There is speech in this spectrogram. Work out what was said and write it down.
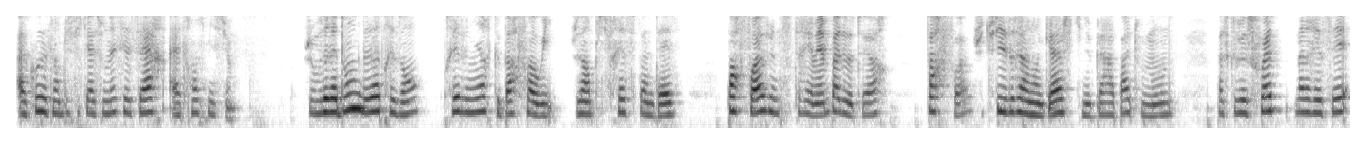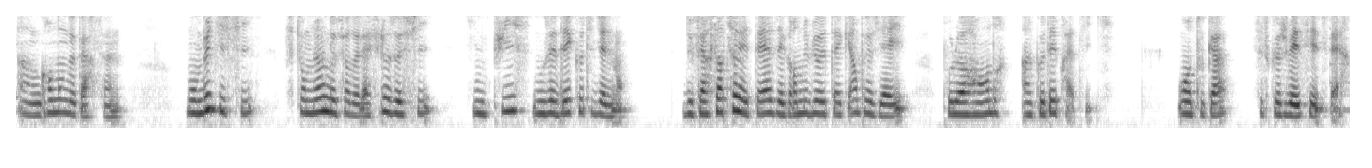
à cause des simplifications nécessaires à la transmission. Je voudrais donc dès à présent prévenir que parfois oui, je simplifierai certaines thèses, parfois je ne citerai même pas d'auteur, Parfois, j'utiliserai un langage qui ne plaira pas à tout le monde, parce que je souhaite m'adresser à un grand nombre de personnes. Mon but ici, c'est tant bien de faire de la philosophie qui puisse nous aider quotidiennement, de faire sortir les thèses des grandes bibliothèques un peu vieilles pour leur rendre un côté pratique. Ou en tout cas, c'est ce que je vais essayer de faire.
